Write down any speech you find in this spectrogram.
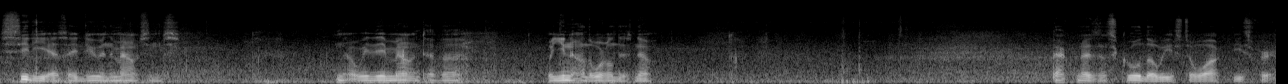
city as I do in the mountains. Not with the amount of, uh, well, you know how the world is now. Back when I was in school, though, we used to walk these for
